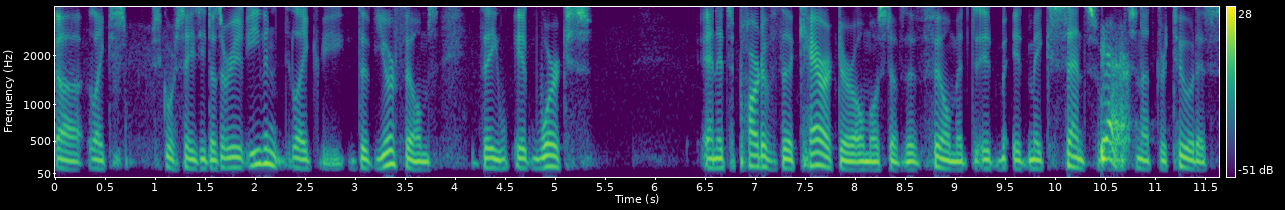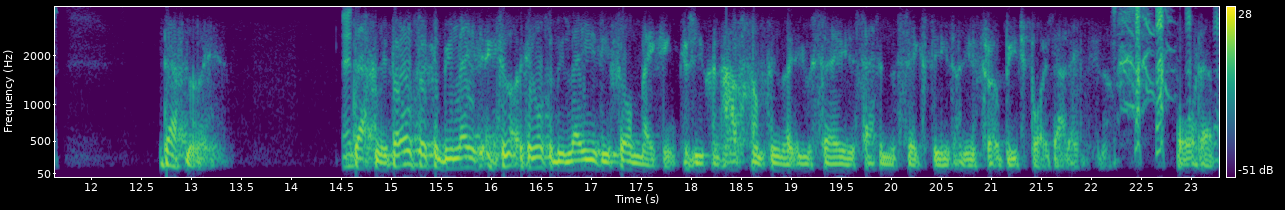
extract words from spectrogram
uh, like Scorsese does, or even like the your films, they it works, and it's part of the character almost of the film. It it it makes sense. Yeah. it's not gratuitous. Definitely. And Definitely, but also it can be lazy. It can, it can also be lazy filmmaking because you can have something that you say is set in the '60s and you throw Beach Boys at it, you know, or whatever,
